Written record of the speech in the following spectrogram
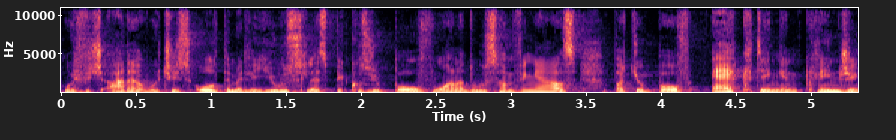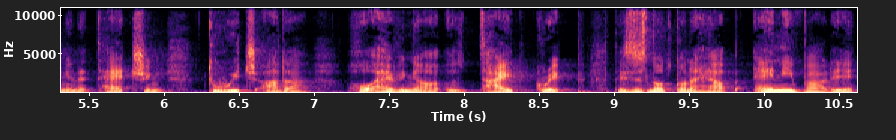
with each other, which is ultimately useless because you both want to do something else, but you're both acting and clinging and attaching to each other, having a tight grip. This is not going to help anybody,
